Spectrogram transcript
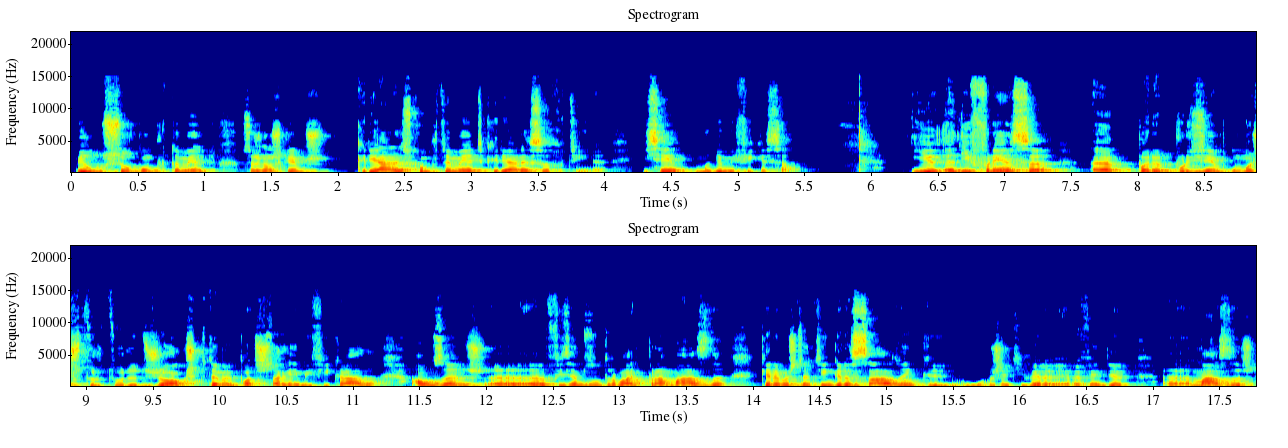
pelo seu comportamento. Ou seja, nós queremos criar esse comportamento, criar essa rotina. Isso é uma gamificação. E a diferença uh, para, por exemplo, uma estrutura de jogos que também pode estar gamificada, há uns anos uh, fizemos um trabalho para a Mazda que era bastante engraçado, em que o objetivo era, era vender uh, Mazdas.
